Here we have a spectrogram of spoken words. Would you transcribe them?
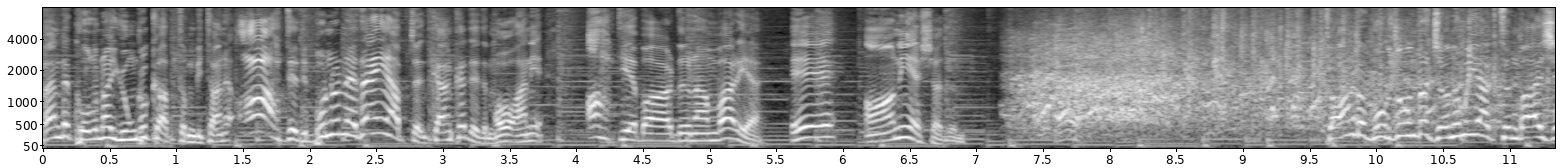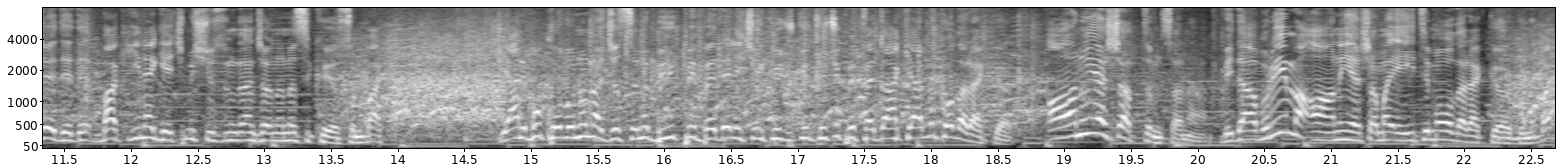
Ben de koluna yumruk attım bir tane. Ah dedi bunu neden yaptın? Kanka dedim o hani ah diye bağırdığın an var ya. E anı yaşadın. Evet. Tam da vurduğunda canımı yaktın Bayce dedi. Bak yine geçmiş yüzünden canını sıkıyorsun bak. Yani bu kolunun acısını büyük bir bedel için küçük, küçük bir fedakarlık olarak gör. Anı yaşattım sana. Bir daha vurayım mı anı yaşama eğitimi olarak gör bunu. Bak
